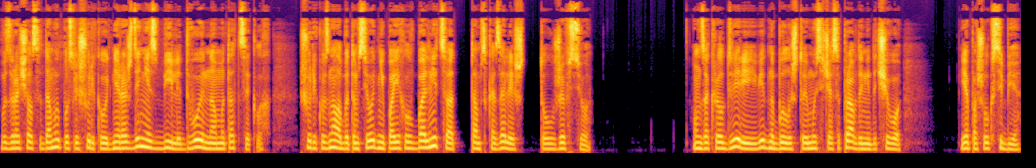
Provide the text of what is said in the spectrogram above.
возвращался домой после Шурикова дня рождения, сбили двое на мотоциклах. Шурик узнал об этом сегодня и поехал в больницу, а там сказали, что уже все. Он закрыл дверь, и видно было, что ему сейчас и правда ни до чего. Я пошел к себе.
